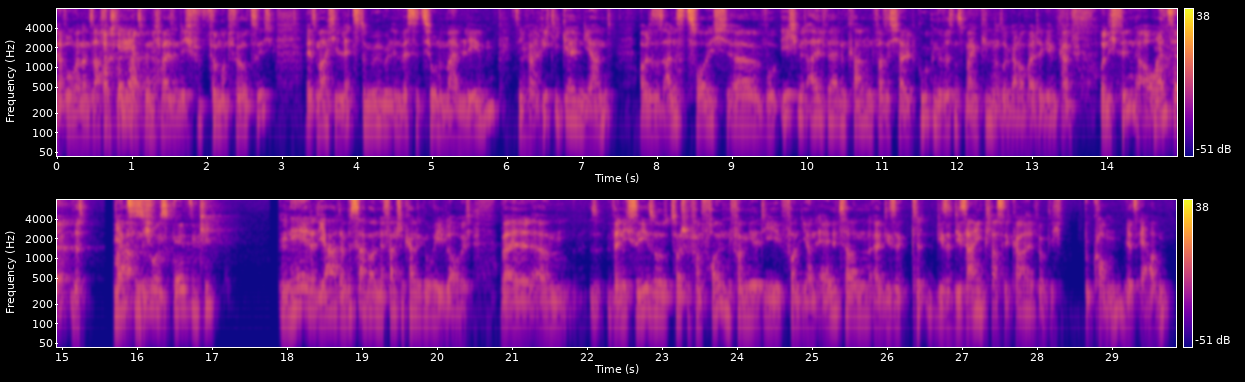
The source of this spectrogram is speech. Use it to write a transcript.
Ja, wo man dann sagt, okay, jetzt bin ich, weiß ich nicht, 45, jetzt mache ich die letzte Möbelinvestition in meinem Leben, jetzt nehme ich mal richtig Geld in die Hand, aber das ist alles Zeug, äh, wo ich mit alt werden kann und was ich halt guten Gewissens meinen Kindern sogar noch weitergeben kann. Und ich finde auch, Meinst du, dass meinst ja, du ich, so ist Gelsenkirchen? Nee, das, ja, dann bist du aber in der falschen Kategorie, glaube ich. Weil, ähm, wenn ich sehe, so zum Beispiel von Freunden von mir, die von ihren Eltern äh, diese, diese Designklassiker halt wirklich bekommen, jetzt erben,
